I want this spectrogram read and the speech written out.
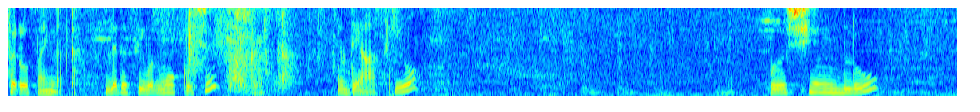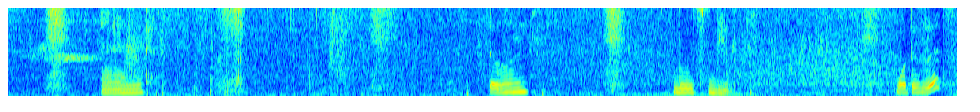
ferrocyanide let us see one more question. If they ask you Prussian blue and Turnbull's blue. What is this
